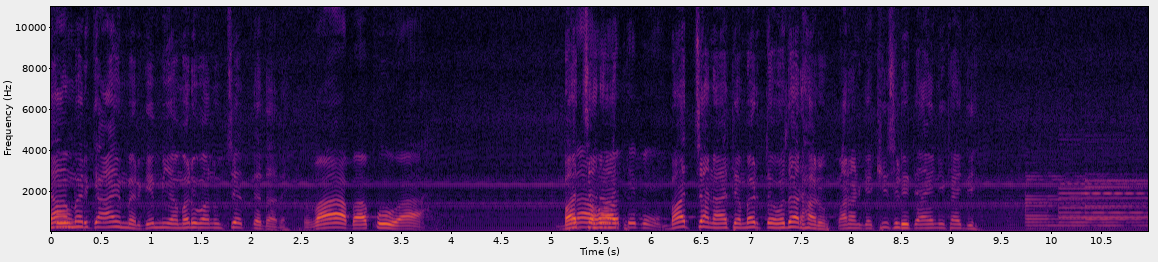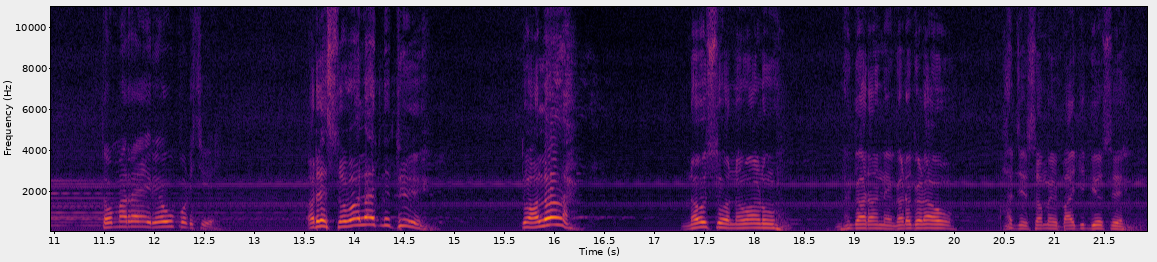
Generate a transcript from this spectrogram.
યા મર કે આય મર ગમે ત્યાં મરવાનું છે તે તારે. વાહ બાપુ વાહ. બાદશાહના હાથે. બાદશાહના હાથે મરતો વધારે સારું કારણ કે ખીચડી ત્યાં એની ખાઈ દી તો મારે અહીં રહેવું પડશે. અરે સવાલ જ નથી. તો હાલો. નવસો નવાણું નગારાને ગડગડાવો. આજે સમય પાકી ગયો છે.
